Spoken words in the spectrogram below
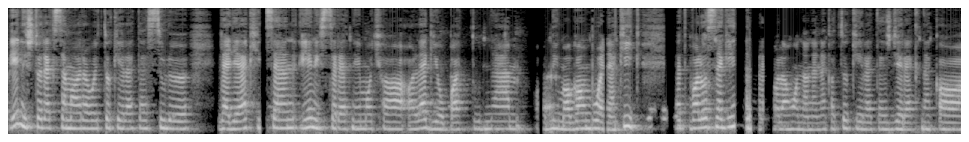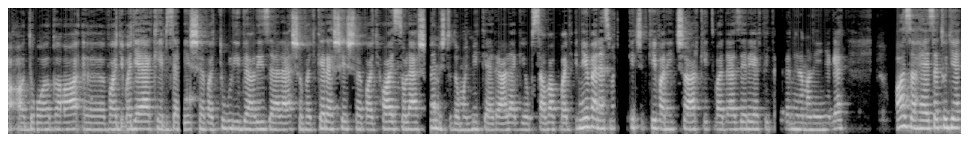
Én is törekszem arra, hogy tökéletes szülő legyek, hiszen én is szeretném, hogyha a legjobbat tudnám adni magamból nekik. Tehát valószínűleg én valahonnan ennek a tökéletes gyereknek a, a dolga, vagy, vagy elképzelése, vagy túlidealizálása, vagy keresése, vagy hajszolása, nem is tudom, hogy mik erre a legjobb szavak, vagy nyilván ez most kicsit ki van itt sarkítva, de azért értitek, remélem a lényeget az a helyzet, ugye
